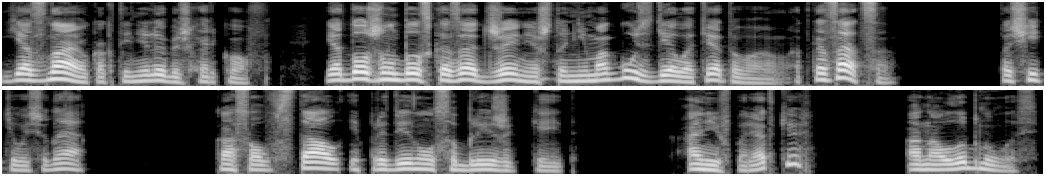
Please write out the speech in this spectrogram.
Я знаю, как ты не любишь Харьков. Я должен был сказать Жене, что не могу сделать этого, отказаться. Тащите его сюда. Касл встал и придвинулся ближе к Кейт. Они в порядке? Она улыбнулась.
